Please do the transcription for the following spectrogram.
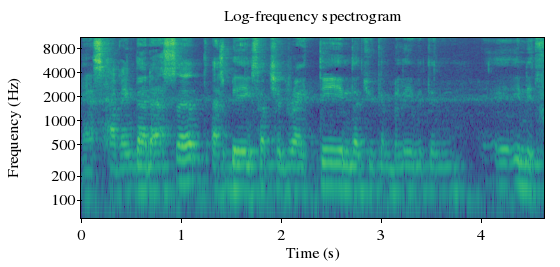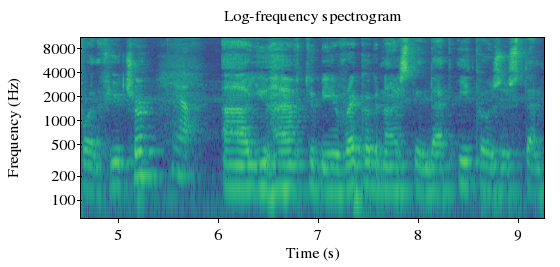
as having that asset, as being such a great team that you can believe it in, in it for the future. Yeah. Uh, you have to be recognized in that ecosystem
